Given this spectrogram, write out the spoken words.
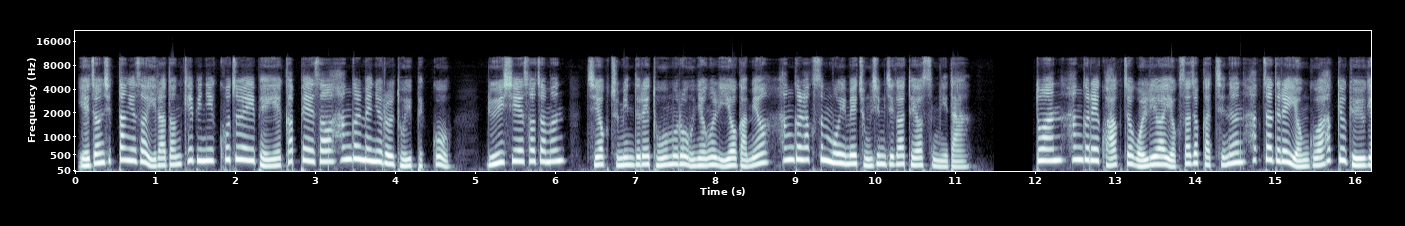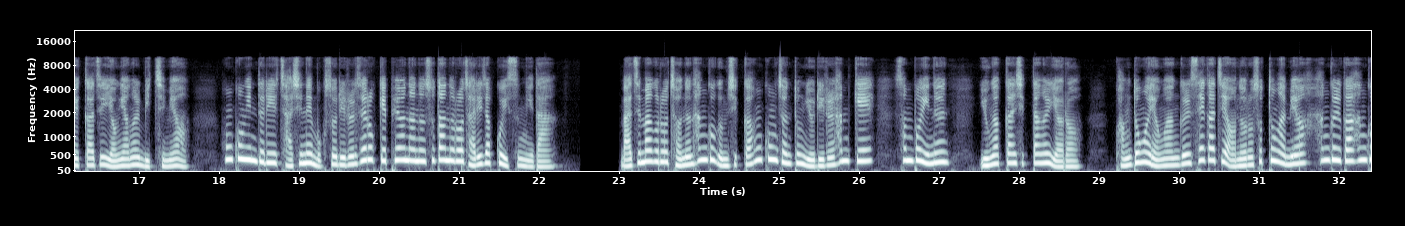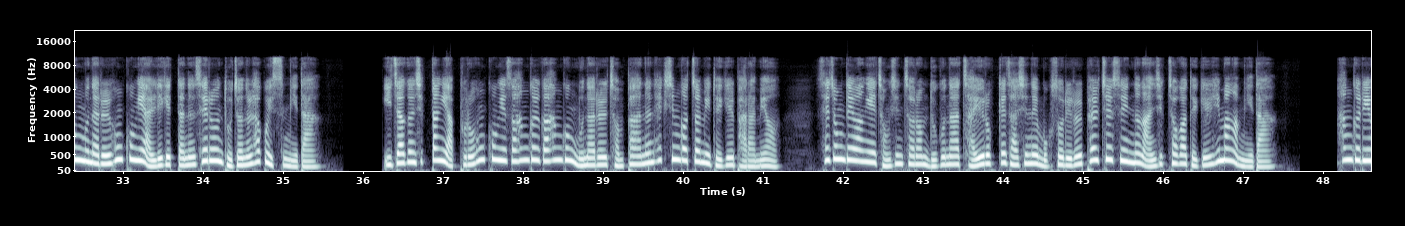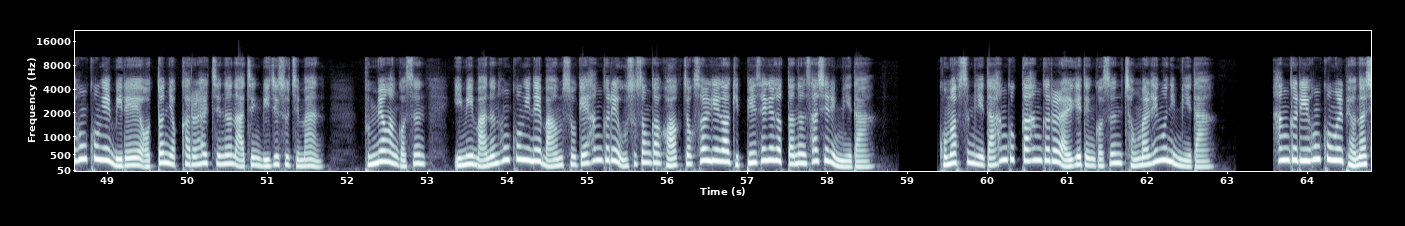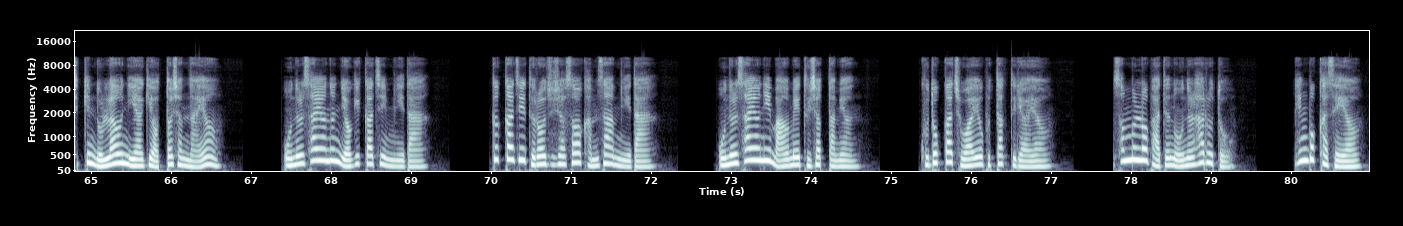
예전 식당에서 일하던 케빈이 코즈웨이 베이의 카페에서 한글 메뉴를 도입했고, 류이 씨의 서점은 지역 주민들의 도움으로 운영을 이어가며 한글 학습 모임의 중심지가 되었습니다. 또한 한글의 과학적 원리와 역사적 가치는 학자들의 연구와 학교 교육에까지 영향을 미치며 홍콩인들이 자신의 목소리를 새롭게 표현하는 수단으로 자리 잡고 있습니다. 마지막으로 저는 한국 음식과 홍콩 전통 요리를 함께 선보이는 융합관 식당을 열어 광동어 영어 한글 세 가지 언어로 소통하며 한글과 한국 문화를 홍콩에 알리겠다는 새로운 도전을 하고 있습니다. 이 작은 식당이 앞으로 홍콩에서 한글과 한국 문화를 전파하는 핵심 거점이 되길 바라며 세종대왕의 정신처럼 누구나 자유롭게 자신의 목소리를 펼칠 수 있는 안식처가 되길 희망합니다. 한글이 홍콩의 미래에 어떤 역할을 할지는 아직 미지수지만 분명한 것은 이미 많은 홍콩인의 마음속에 한글의 우수성과 과학적 설계가 깊이 새겨졌다는 사실입니다. 고맙습니다. 한국과 한글을 알게 된 것은 정말 행운입니다. 한글이 홍콩을 변화시킨 놀라운 이야기 어떠셨나요? 오늘 사연은 여기까지입니다. 끝까지 들어주셔서 감사합니다. 오늘 사연이 마음에 드셨다면 구독과 좋아요 부탁드려요. 선물로 받은 오늘 하루도 행복하세요.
